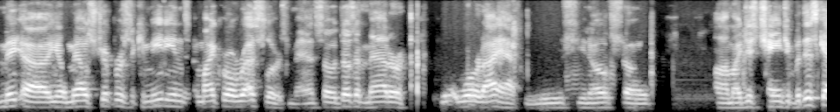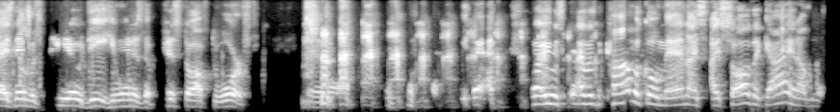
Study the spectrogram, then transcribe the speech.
uh, you know male strippers to comedians to micro wrestlers, man. So it doesn't matter what word I have to use, you know. So um, I just changed it. But this guy's name was Pod. He went as the pissed off dwarf. And, uh, yeah, well, he was. I was comical, man. I, I saw the guy and I'm like,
